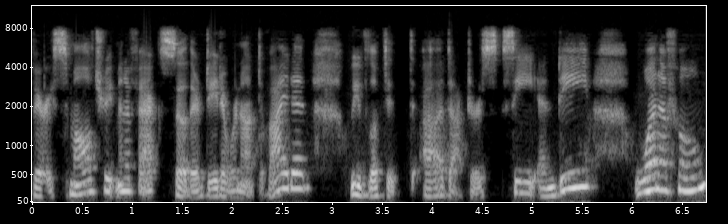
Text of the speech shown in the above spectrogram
very small treatment effects, so their data were not divided. We've looked at uh, doctors C and D, one of whom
